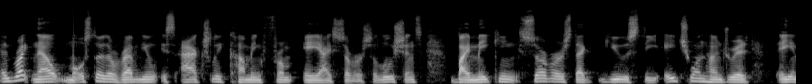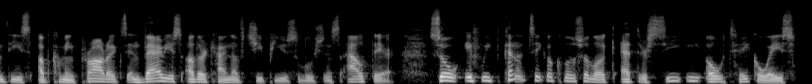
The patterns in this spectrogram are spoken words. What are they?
And right now, most of the revenue is actually coming from AI server solutions by making servers that use the H100, AMD's upcoming products, and various other kind of GPU solutions out there. So, if we kind of take a closer look at their CEO takeaways,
